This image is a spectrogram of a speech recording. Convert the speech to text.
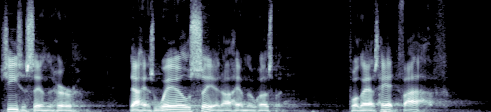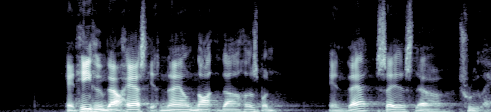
Jesus said to her, Thou hast well said, I have no husband, for thou hast had five. And he whom thou hast is now not thy husband, and that sayest thou truly.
